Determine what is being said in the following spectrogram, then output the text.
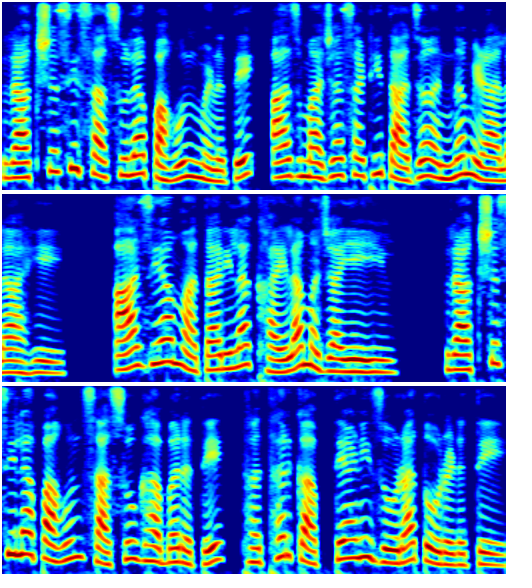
राक्षसी सासूला पाहून म्हणते आज माझ्यासाठी ताजं अन्न मिळालं आहे. आज या म्हातारीला खायला मजा येईल. राक्षसीला पाहून सासू घाबरते थथर कापते आणि जोरात ओरडते.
